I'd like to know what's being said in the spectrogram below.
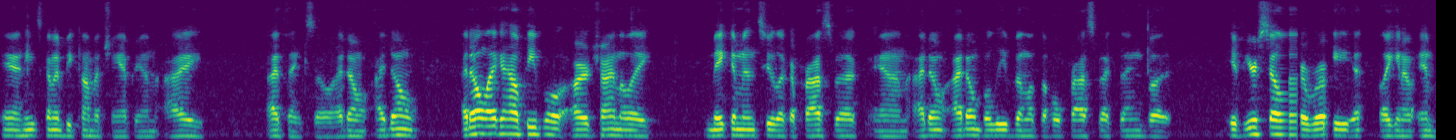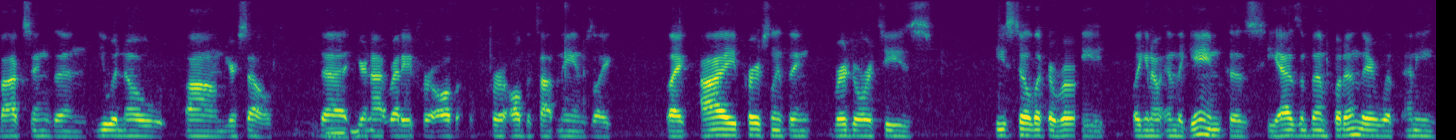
and he's gonna become a champion. I, I think so. I don't. I don't. I don't like how people are trying to like make him into like a prospect, and I don't. I don't believe in like the whole prospect thing. But if you're still like a rookie, like you know, in boxing, then you would know um, yourself that you're not ready for all the for all the top names. Like, like I personally think Virgil Ortiz he's still like a rookie, like you know, in the game because he hasn't been put in there with any,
